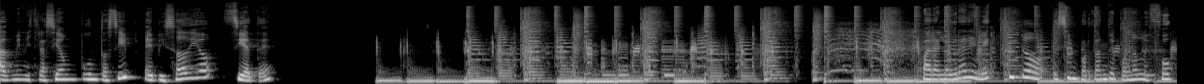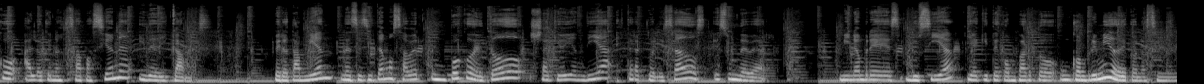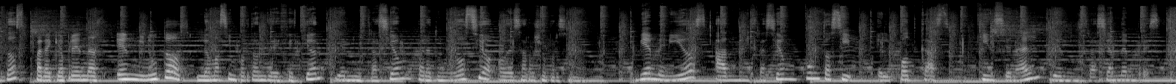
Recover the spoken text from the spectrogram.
Administración.zip, episodio 7. Para lograr el éxito es importante ponerle foco a lo que nos apasiona y dedicamos. Pero también necesitamos saber un poco de todo, ya que hoy en día estar actualizados es un deber. Mi nombre es Lucía y aquí te comparto un comprimido de conocimientos para que aprendas en minutos lo más importante de gestión y administración para tu negocio o desarrollo personal. Bienvenidos a Administración.zip, el podcast quincenal de administración de empresas.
